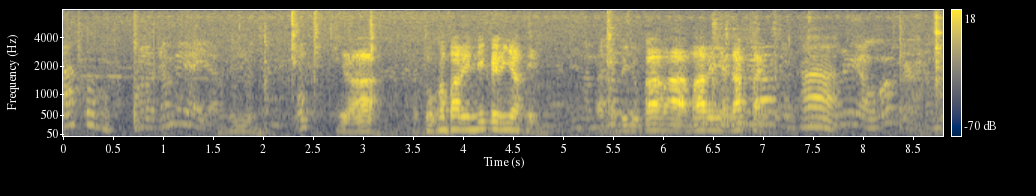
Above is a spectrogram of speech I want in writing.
રાખો તું ખંભાળી નીકળી ત્યાંથી એટલે બીજું કામ આ મારે અહીંયા નાખાય. હા. તો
